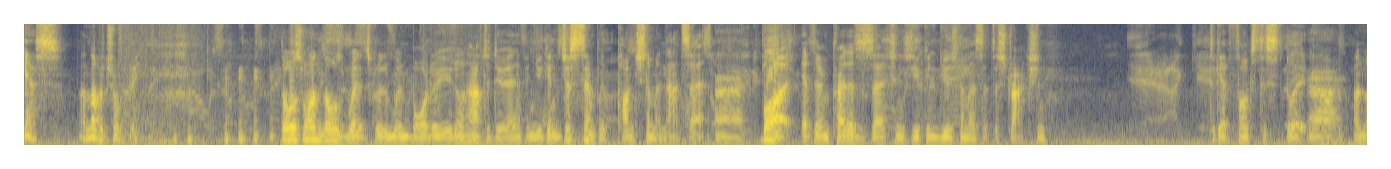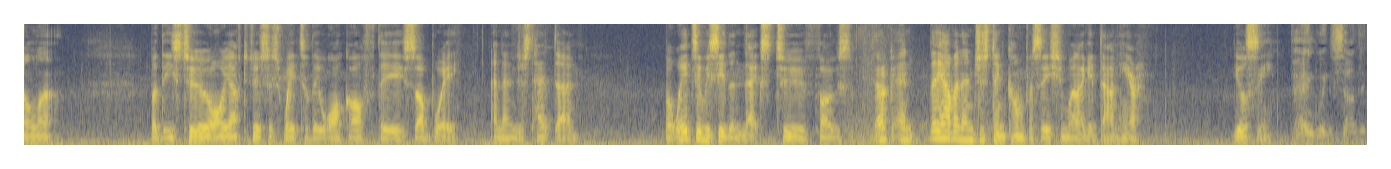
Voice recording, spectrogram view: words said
yes, another trophy. Those ones, those wins with win border, you don't have to do anything. You can just simply punch them and that's it. Aye. But if they're in predator sections, you can use them as a distraction Yeah, I get to get folks to split Ah. up and all that. But these two, all you have to do is just wait till they walk off the subway and then just head down. But wait till we see the next two thugs, They're, and they have an interesting conversation when I get down here. You'll see. Penguin sounded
